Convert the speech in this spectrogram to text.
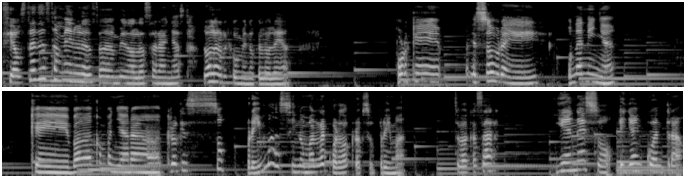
Si a ustedes también les da miedo las arañas, no les recomiendo que lo lean porque es sobre una niña que va a acompañar a, creo que es su prima, si no mal recuerdo, creo que su prima se va a casar. Y en eso ella encuentra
